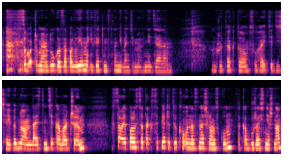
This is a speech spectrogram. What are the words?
Zobaczymy, jak długo zabalujemy i w jakim stanie będziemy w niedzielę. Także tak to, słuchajcie, dzisiaj wygląda. Jestem ciekawa, czy w całej Polsce tak sypie, czy tylko u nas na Śląsku. Taka burza śnieżna.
